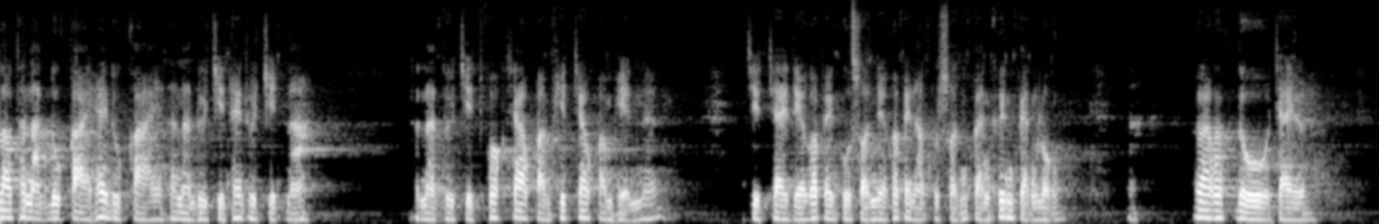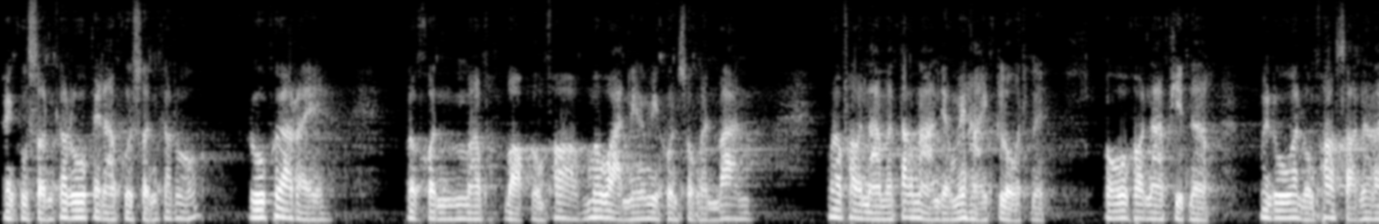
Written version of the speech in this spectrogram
เราถนัดดูกายให้ดูกาย ถนัดดูจิตให้ดูจิตนะ ถนัดดูจิตพวกเจ้าความคิดเจ้าความเห็นนะ จิตใจเดี๋ยวก็เป็นกุศลเดี๋ยวก็เป็นอกุศลแกว่งขึ้นแกว่งลงแล้วก็ดูใจ เป็นกุศลก็รู้เป็นอกุศลก็รู้ รู้เพื่ออะไรบางคนมาบอกหลวงพ่อ เมื่อวานนี้มีคนส่งกันบ้านว่าภาวนามาตั้งนานยังไม่หายโกรธเลยเพราะว่าภาวนาผิดนะไม่รู้ว่าหลวงพ่อสอนอะไร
